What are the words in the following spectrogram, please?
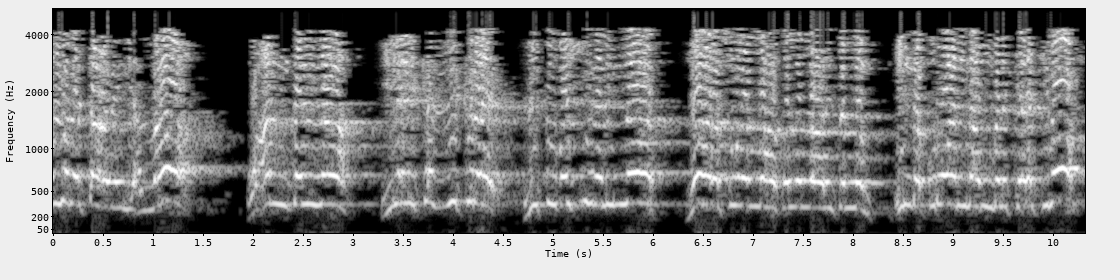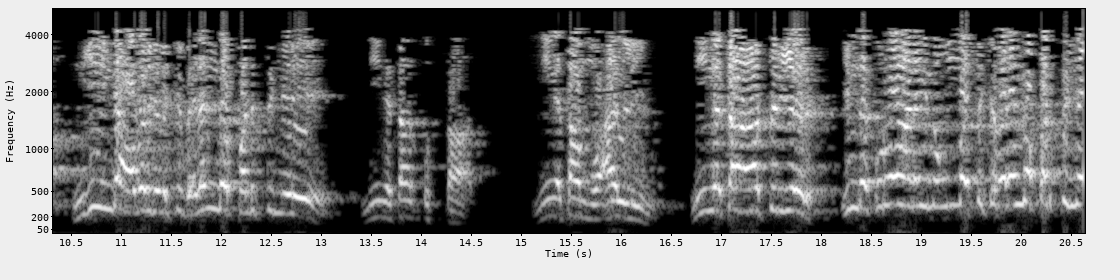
சொல்வதற்காக வேண்டிய அல்லா வாழ்ந்தல்னா இந்த குர்வானை நாம் உங்களுக்கு இறக்கினோம். நீங்க அவர்களுக்கு விளங்கப்படுத்துங்க. நீங்க தான் உஸ்தாத் நீங்க தான் முஅல்லிம் நீங்க தான் ஆசிரியர். இந்த குருவானை இந்த உம்மத்துக்கு விளங்கப்படுத்துங்க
